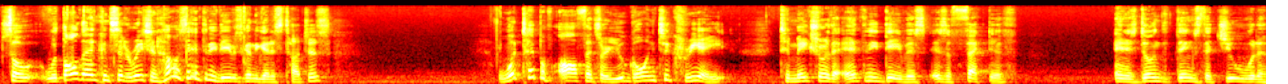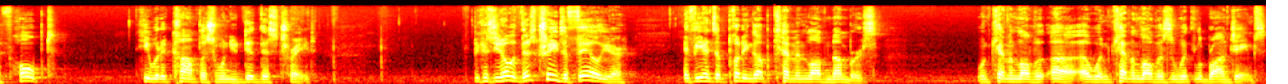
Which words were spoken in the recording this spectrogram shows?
So, with all that in consideration, how is Anthony Davis going to get his touches? What type of offense are you going to create to make sure that Anthony Davis is effective and is doing the things that you would have hoped he would accomplish when you did this trade? Because you know what? This trade's a failure if he ends up putting up Kevin Love numbers when Kevin Love uh, uh, when Kevin Love was with LeBron James.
